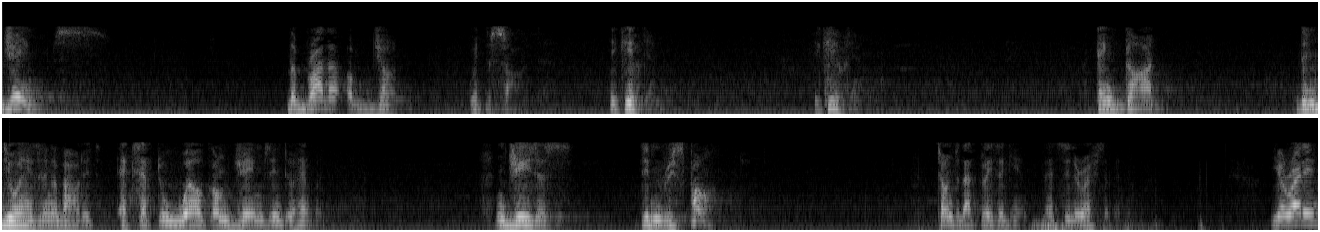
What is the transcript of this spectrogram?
James, the brother of John, with the sword. He killed him. He killed him. And God didn't do anything about it except to welcome James into heaven. And Jesus didn't respond. Turn to that place again. Let's see the rest of it. You ready?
